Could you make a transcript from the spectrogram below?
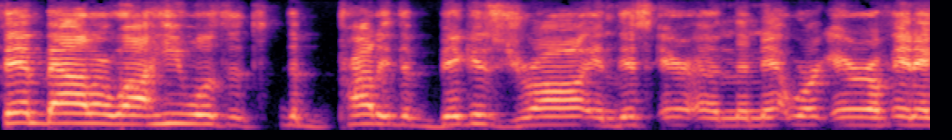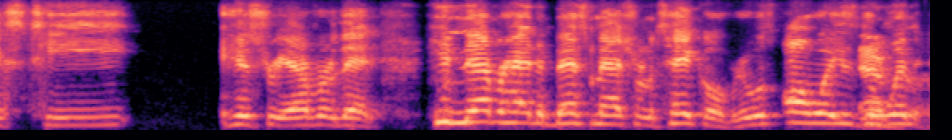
Finn Balor, while he was the, the probably the biggest draw in this era in the network era of NXT history ever, that he never had the best match on the takeover. It was always the Ever. women.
